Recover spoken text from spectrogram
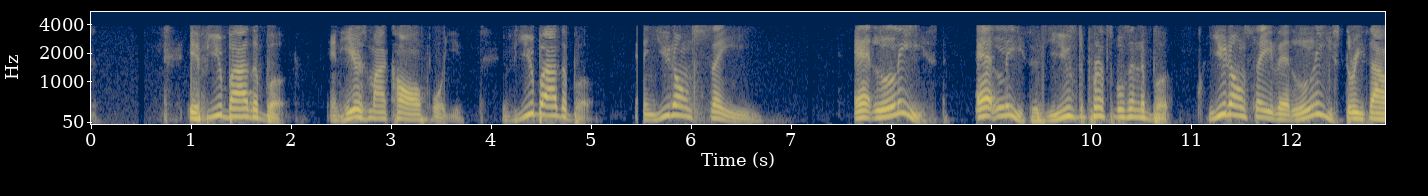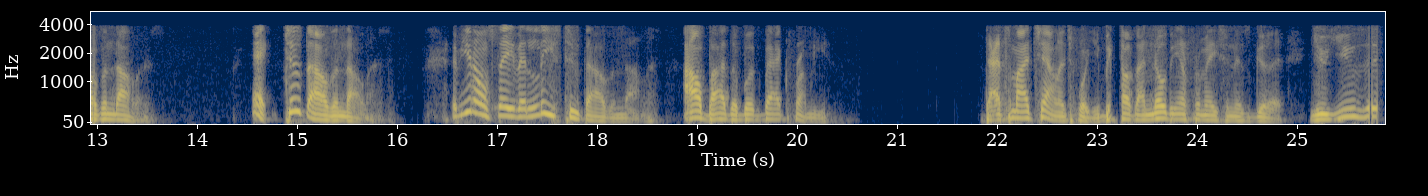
If you buy the book, and here's my call for you. If you buy the book and you don't save at least, at least, if you use the principles in the book, you don't save at least $3,000. Heck, $2,000. If you don't save at least $2,000, I'll buy the book back from you. That's my challenge for you because I know the information is good. You use it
